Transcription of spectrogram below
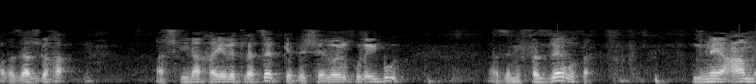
אבל זה השגחה. השכינה חייבת לצאת כדי שלא ילכו לאיבוד. אז זה מפזר אותה. הנה עם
